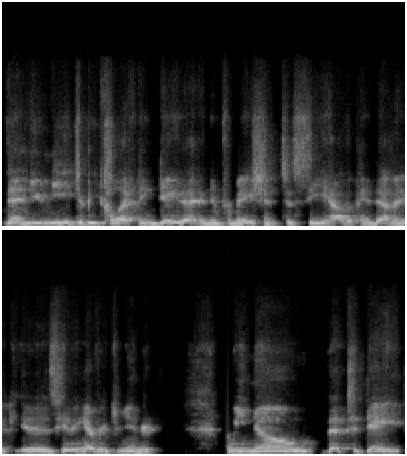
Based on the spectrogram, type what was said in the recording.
then you need to be collecting data and information to see how the pandemic is hitting every community. We know that to date,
